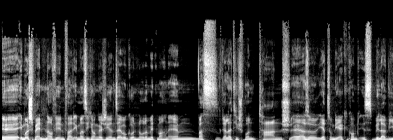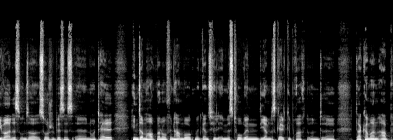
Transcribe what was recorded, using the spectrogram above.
Äh, immer spenden auf jeden Fall, immer sich engagieren, selber gründen oder mitmachen. Ähm, was relativ spontan, äh, also jetzt um die Ecke kommt, ist Villa Viva, das ist unser Social Business, äh, ein Hotel hinterm Hauptbahnhof in Hamburg mit ganz vielen Investorinnen, die haben das Geld gebracht und äh, da kann man ab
